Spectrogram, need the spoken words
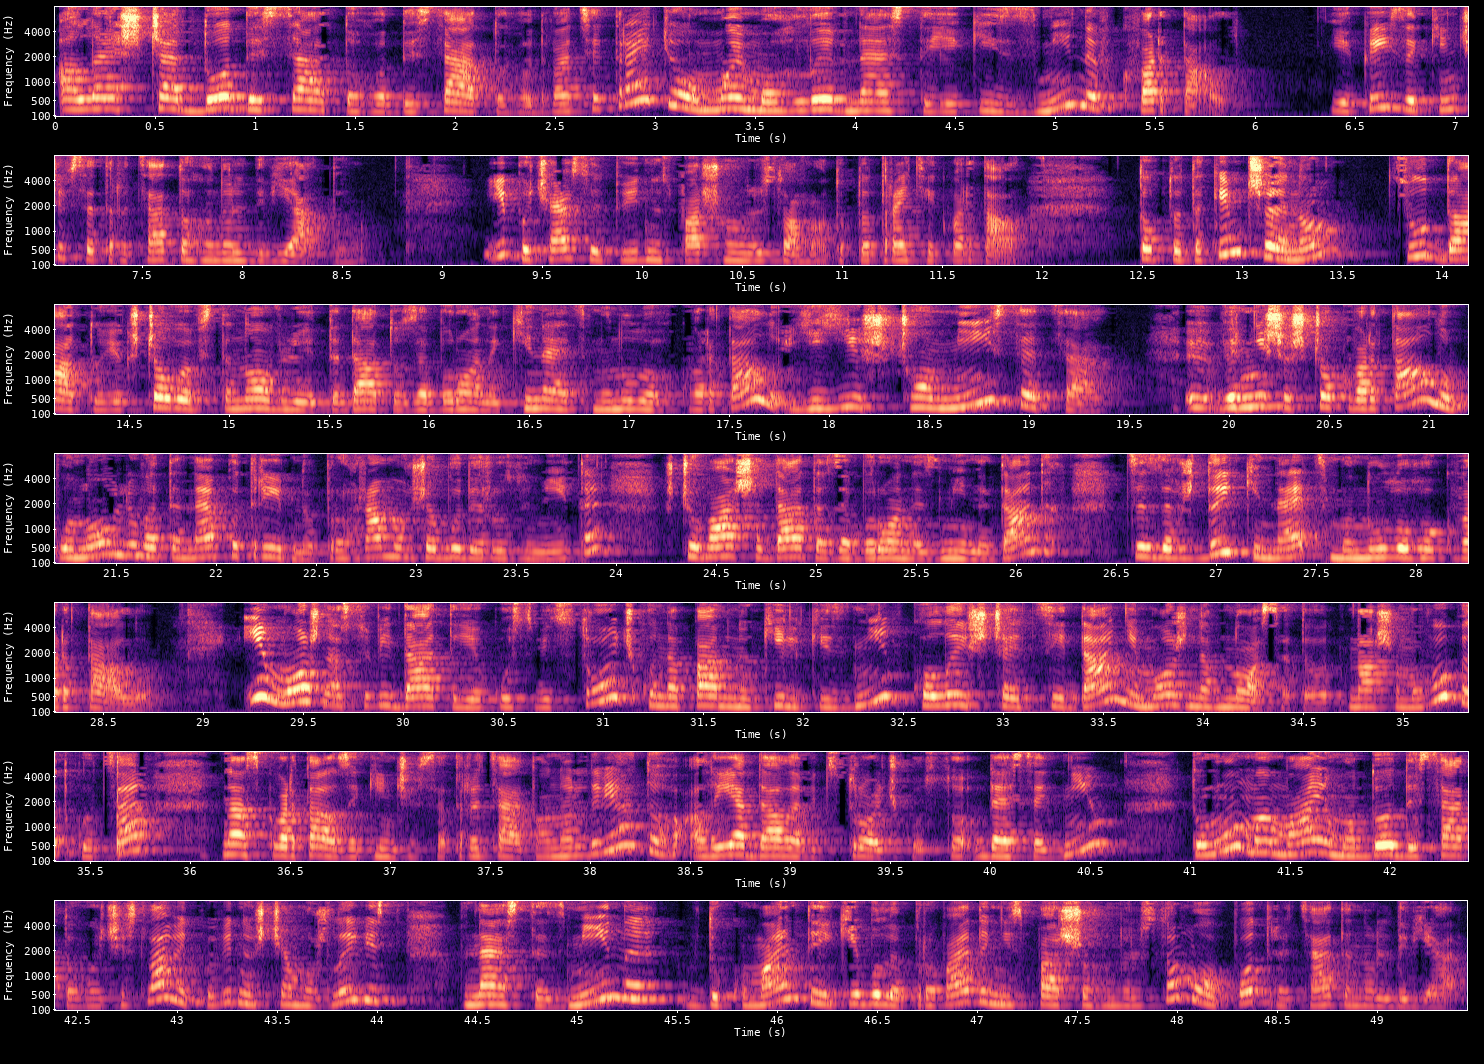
але ще до 10.10.23 ми могли внести якісь зміни в квартал, який закінчився 30.09. І почався відповідно з 1.07, тобто третій квартал. Тобто, таким чином, цю дату, якщо ви встановлюєте дату заборони кінець минулого кварталу, її щомісяця Е, Вірніше, що кварталу поновлювати не потрібно. Програма вже буде розуміти, що ваша дата заборони зміни даних це завжди кінець минулого кварталу. І можна собі дати якусь відстрочку на певну кількість днів, коли ще ці дані можна вносити. От в нашому випадку це в нас квартал закінчився 30.09, але я дала відстрочку 10 днів, тому ми маємо до 10 числа відповідно ще можливість внести зміни в документи, які були проведені з 1.07 по 30.09.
